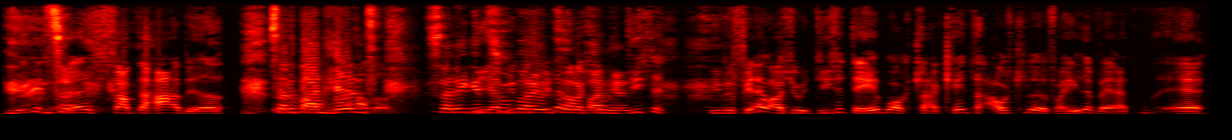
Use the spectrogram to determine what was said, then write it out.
ikke så meget som der har været. så er det bare en held. Været. Så er det ikke en superheld, så befinder er det bare en held. disse, vi befinder os jo i disse dage, hvor Clark Kent har afsløret for hele verden, at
